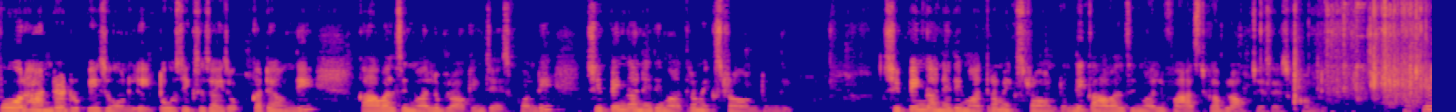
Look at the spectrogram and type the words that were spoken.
Four hundred rupees only. Two six size ఒక్కటే ఉంది. కావాల్సిన వాళ్ళు బ్లాకింగ్ చేసుకోండి. షిప్పింగ్ అనేది మాత్రం ఎక్స్ట్రా ఉంటుంది. షిప్పింగ్ అనేది మాత్రం ఎక్స్ట్రా ఉంటుంది. కావాల్సిన వాళ్ళు ఫాస్ట్గా బ్లాక్ చేసేసుకోండి. ఓకే?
